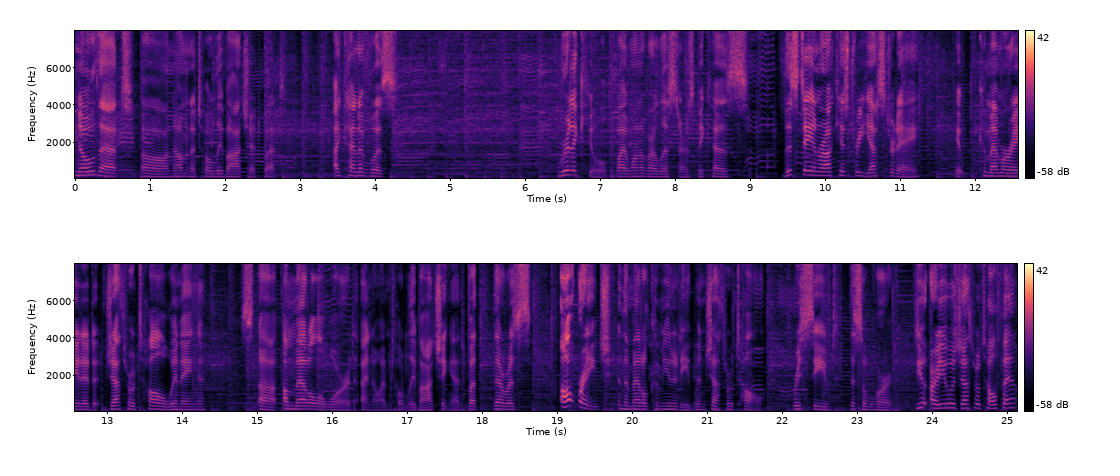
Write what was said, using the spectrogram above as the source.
know that? Oh, now I'm going to totally botch it, but I kind of was ridiculed by one of our listeners because this day in rock history yesterday, it commemorated Jethro Tull winning uh, a metal award. I know I'm totally botching it, but there was outrage in the metal community when Jethro Tull received this award. You, are you a Jethro Tull fan?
